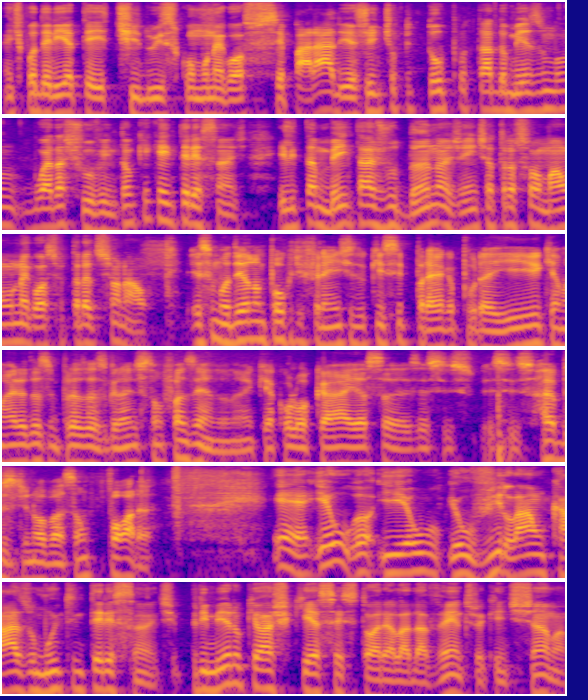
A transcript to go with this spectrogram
A gente poderia ter tido isso como um negócio separado e a gente optou por estar do mesmo guarda-chuva. Então, o que, que é interessante? Ele também está ajudando a gente a transformar um negócio tradicional. Esse modelo é um pouco diferente do que se prega por aí, que a maioria das empresas grandes estão fazendo, né? que é colocar essas, esses, esses hubs de inovação fora. É, eu, eu, eu vi lá um caso muito interessante. Primeiro que eu acho que essa história lá da Venture, que a gente chama,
